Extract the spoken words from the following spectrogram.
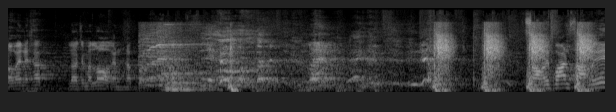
ต่อไปนะครับ เราจะมาล่อกันครับสอกไอ้บอลสอกเลย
